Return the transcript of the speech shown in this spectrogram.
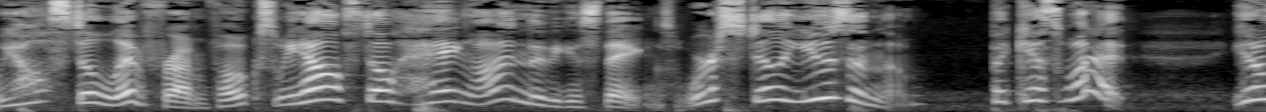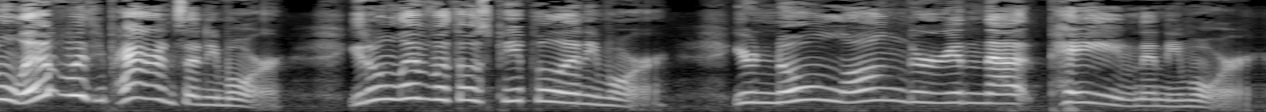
we all still live from, folks. We all still hang on to these things. We're still using them. But guess what? You don't live with your parents anymore. You don't live with those people anymore. You're no longer in that pain anymore.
